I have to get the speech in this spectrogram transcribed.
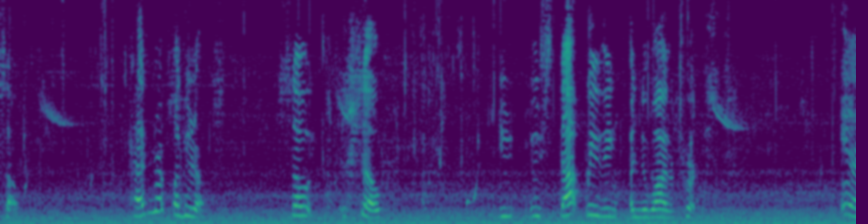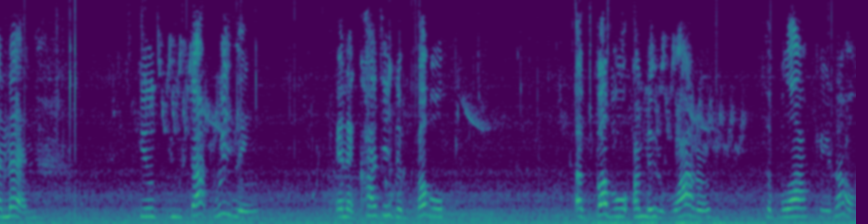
So, how to not plug your nose? So, so you you stop breathing underwater first, and then you you stop breathing, and it causes a bubble, a bubble under the water to block your nose,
